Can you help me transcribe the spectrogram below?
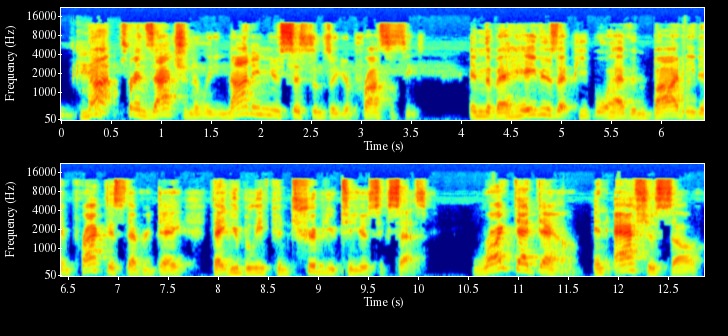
okay. not transactionally not in your systems or your processes in the behaviors that people have embodied and practiced every day that you believe contribute to your success write that down and ask yourself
